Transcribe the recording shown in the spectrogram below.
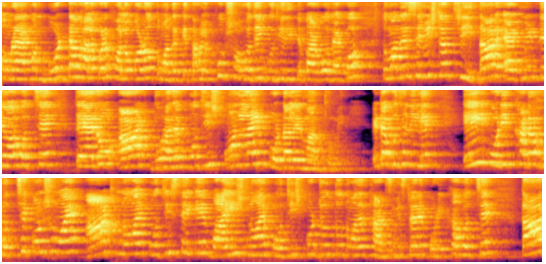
তোমরা এখন বোর্ডটা ভালো করে ফলো করো। তোমাদেরকে তাহলে খুব সহজেই বুঝিয়ে দিতে পারব। দেখো, তোমাদের সেমিস্টার থ্রি পঁচিশ অনলাইন পোর্টালের মাধ্যমে। এটা বুঝে নিলে, এই পরীক্ষাটা হচ্ছে কোন সময়? আট, নয়, পঁচিশ থেকে বাইশ, নয়, পঁচিশ পর্যন্ত তোমাদের থার্ড সেমিস্টারের পরীক্ষা হচ্ছে। তার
